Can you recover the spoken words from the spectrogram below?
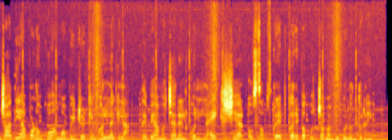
जदि आपण को आम भिडी भल लगा तेब आम को लाइक सेयार और सब्सक्राइब करने को जमा भी बुलां नहीं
